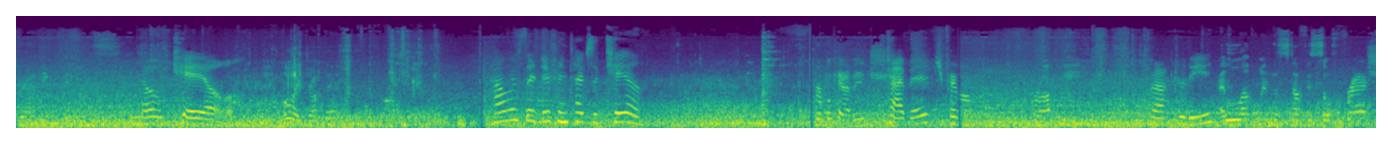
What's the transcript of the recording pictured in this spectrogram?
Grabbing things. No kale. Oh, I dropped that. How is there different types of kale? Purple cabbage. Cabbage, purple Um, broccoli. broccoli. I love when the stuff is so fresh.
